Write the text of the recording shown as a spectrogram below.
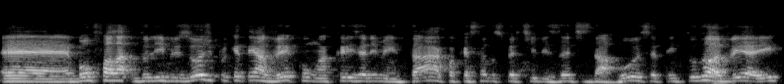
é, é bom falar do Livres hoje porque tem a ver com a crise alimentar, com a questão dos fertilizantes da Rússia, tem tudo a ver aí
